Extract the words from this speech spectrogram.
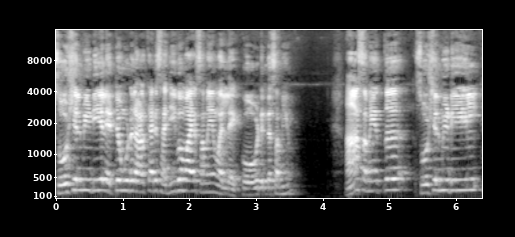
സോഷ്യൽ മീഡിയയിൽ ഏറ്റവും കൂടുതൽ ആൾക്കാർ സജീവമായ സമയമല്ലേ? കോവിഡിന്റെ സമയം. ആ സമയത്ത് സോഷ്യൽ മീഡിയയിൽ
